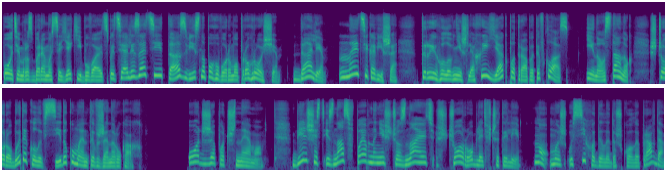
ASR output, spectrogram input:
потім розберемося, які бувають спеціалізації, та, звісно, поговоримо про гроші. Далі, найцікавіше – три головні шляхи, як потрапити в клас. І наостанок, що робити, коли всі документи вже на руках. Отже, почнемо. Більшість із нас впевнені, що знають, що роблять вчителі. Ну, ми ж усі ходили до школи, правда?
